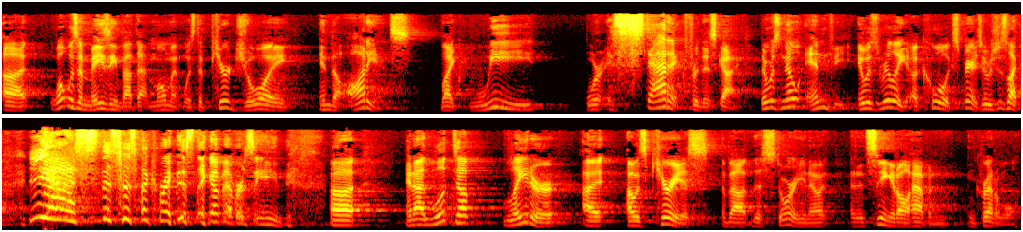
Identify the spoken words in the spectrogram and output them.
uh, what was amazing about that moment was the pure joy in the audience like, we were ecstatic for this guy. There was no envy. It was really a cool experience. It was just like, yes, this is the greatest thing I've ever seen. Uh, and I looked up later, I, I was curious about this story, you know, and seeing it all happen, incredible.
